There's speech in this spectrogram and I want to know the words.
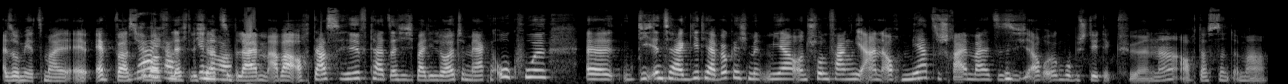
Also um jetzt mal äh, etwas ja, oberflächlicher ja, genau. zu bleiben. Aber auch das hilft tatsächlich, weil die Leute merken, oh cool, äh, die interagiert ja wirklich mit mir und schon fangen die an, auch mehr zu schreiben, weil sie sich auch irgendwo bestätigt fühlen. Ne? Auch das sind immer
